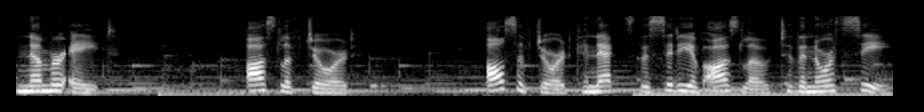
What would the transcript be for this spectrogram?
Number 8. Oslofjord. Oslofjord connects the city of Oslo to the North Sea,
